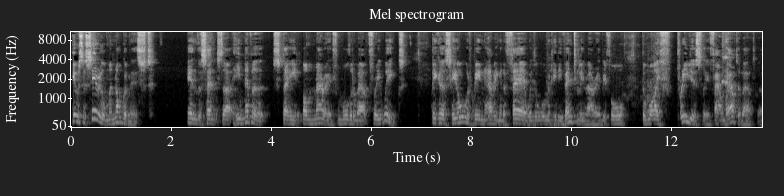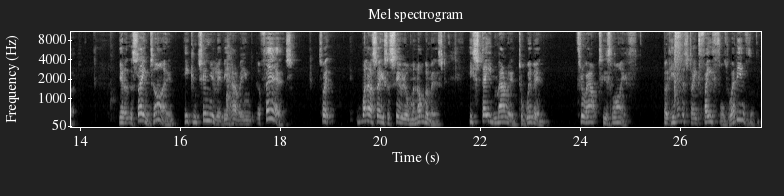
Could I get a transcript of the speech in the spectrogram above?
he was a serial monogamist, in the sense that he never stayed unmarried for more than about three weeks, because he'd always been having an affair with the woman he'd eventually marry before the wife previously found out about her. Yet at the same time, he continually be having affairs. So it, when I say he's a serial monogamist, he stayed married to women throughout his life but he never stayed faithful to any of them.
